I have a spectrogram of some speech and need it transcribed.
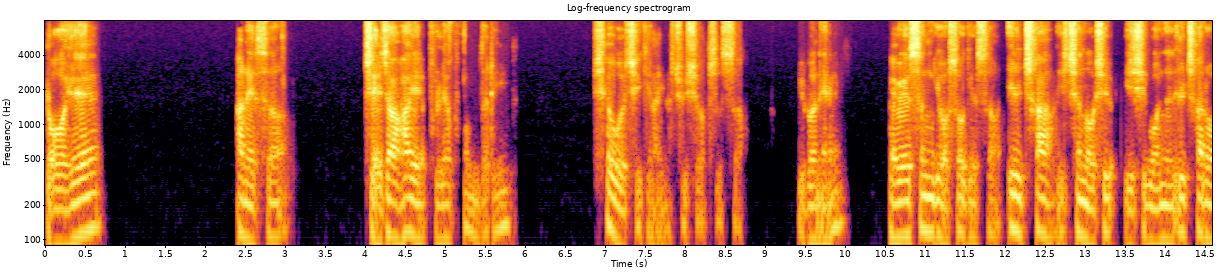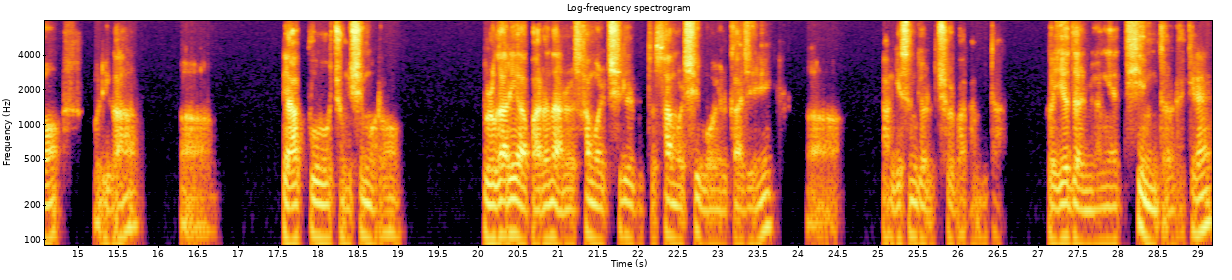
교회 안에서 제자화의 플랫폼들이 세워지게 하여 주시옵소서. 이번에 해외 선교 속에서 1차 2025년 1차로 우리가 어, 대학부 중심으로 불가리아 바르나를 3월 7일부터 3월 15일까지 어, 단기 선교를 출발합니다. 그 8명의 팀들에게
